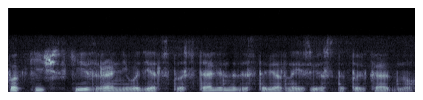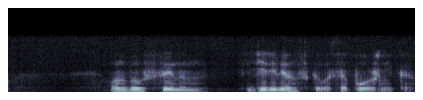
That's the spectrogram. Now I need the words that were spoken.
Фактически из раннего детства Сталина достоверно известно только одно. Он был сыном деревенского сапожника,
